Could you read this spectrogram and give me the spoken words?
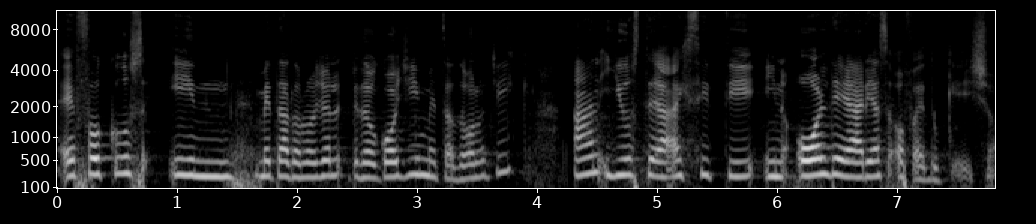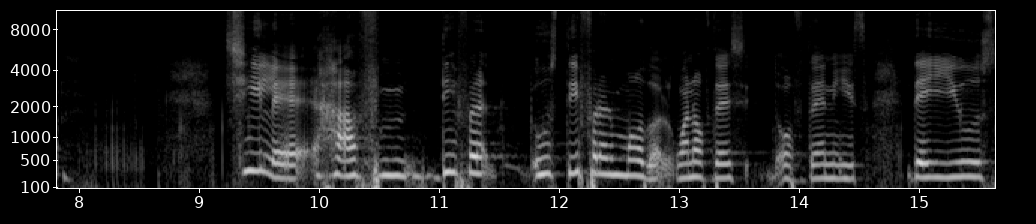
eh, a focus in methodology, pedagogy, methodology, and use the ICT in all the areas of education. Chile have mm, different use different model. One of, this, of them is they use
